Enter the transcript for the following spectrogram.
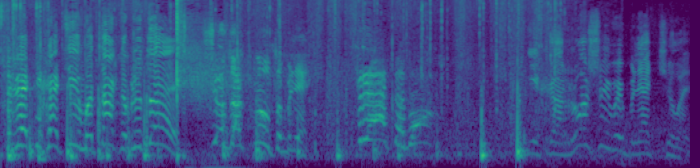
стрелять не хотим, мы так наблюдаем. Че заткнул-то, блядь? Страшно, да? Нехороший вы, блядь, человек.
